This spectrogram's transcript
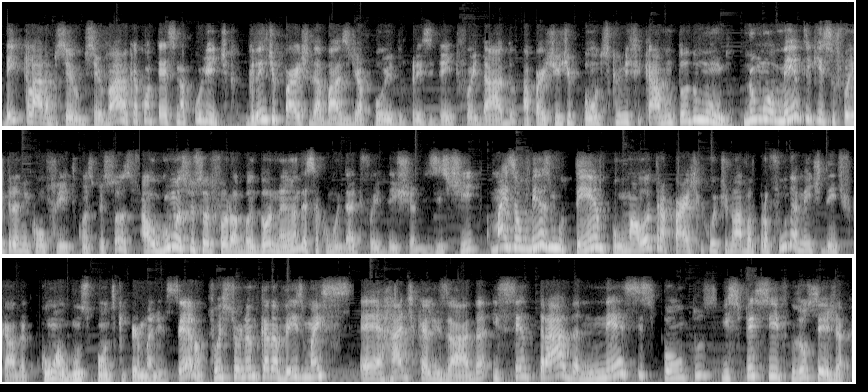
bem clara para você observar é o que acontece na política. Grande parte da base de apoio do presidente foi dado a partir de pontos que unificavam todo mundo. No momento em que isso foi entrando em conflito com as pessoas, algumas pessoas foram abandonando, essa comunidade foi deixando de existir, mas ao mesmo tempo, uma outra parte que continuava profundamente identificada com alguns pontos que permaneceram foi se tornando cada vez mais é, radicalizada e centrada nesses pontos específicos, ou seja,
